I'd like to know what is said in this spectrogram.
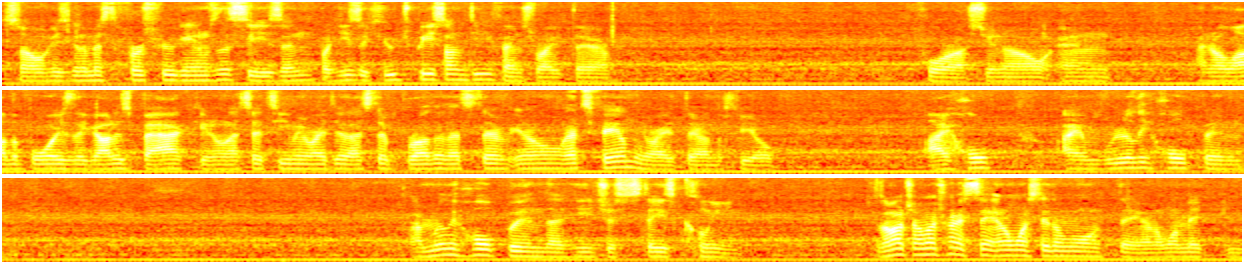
So he's gonna miss the first few games of the season. But he's a huge piece on defense right there for us, you know. And I know a lot of the boys they got his back. You know that's their teammate right there. That's their brother. That's their you know that's family right there on the field. I hope. I am really hoping. I'm really hoping that he just stays clean. I'm not, I'm not trying to say, I don't want to say the wrong thing. I don't want to make you,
